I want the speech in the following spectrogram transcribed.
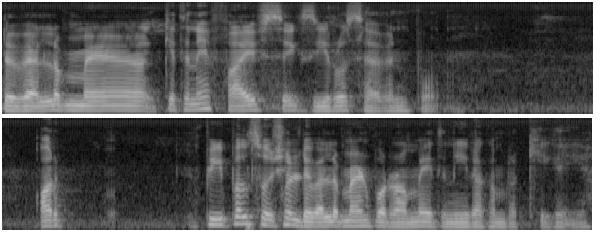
डेवलपमेंट कितने? फाइव सिक्स ज़ीरो सेवन और पीपल सोशल डेवलपमेंट प्रोग्राम में इतनी रकम रखी गई है।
